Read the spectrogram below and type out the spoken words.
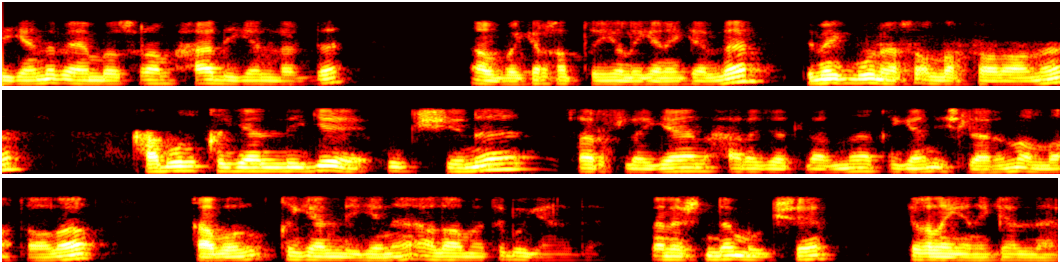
deganda payg'ambar alayhisalom ha deganlarda abu bakr hatto yig'lagan ekanlar. Demak bu narsa alloh taoloni qabul qilganligi u kishini sarflagan xarajatlarni qilgan ishlarini alloh taolo qabul qilganligini alomati bo'lgan edi. Mana shundan bu kishi yig'lagan ekanlar.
